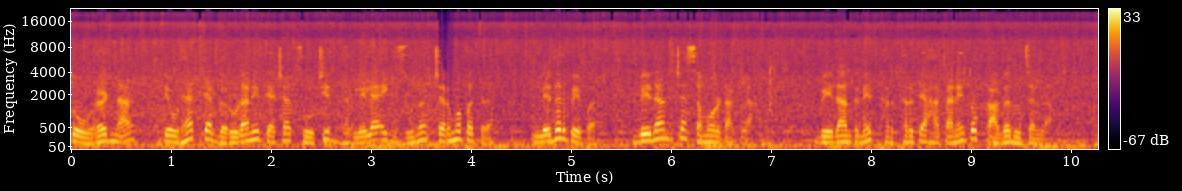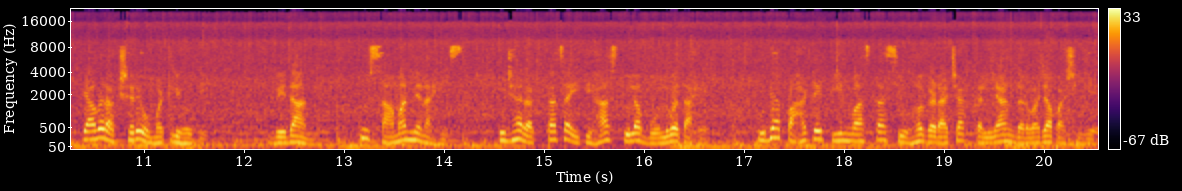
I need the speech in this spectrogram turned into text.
तो ओरडणार तेवढ्यात त्या गरुडाने त्याच्या चोचीत धरलेल्या एक जुनं चर्मपत्र लेदर पेपर वेदांतच्या समोर टाकला. वेदांतने थरथरत्या हाताने तो कागद उचलला. त्यावर अक्षरे उमटली होती. वेदांत तू सामान्य नाहीस. तुझ्या रक्ताचा इतिहास तुला बोलवत आहे. उद्या पहाटे तीन वाजता सिंहगडाच्या कल्याण दरवाजापाशी ये.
